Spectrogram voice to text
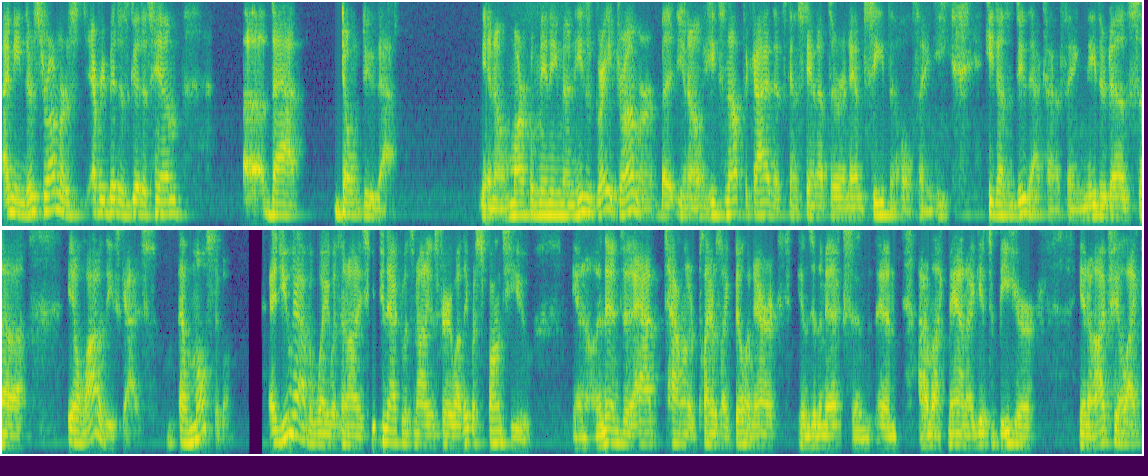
i mean there's drummers every bit as good as him uh, that don't do that. You know Marco Minnemann he's a great drummer but you know he's not the guy that's going to stand up there and mc the whole thing. He he doesn't do that kind of thing. Neither does uh, you know a lot of these guys and most of them and you have a way with an audience. You connect with an audience very well. They respond to you you know and then to add talented players like bill and eric into the mix. And and i'm like man i get to be here. You know i feel like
